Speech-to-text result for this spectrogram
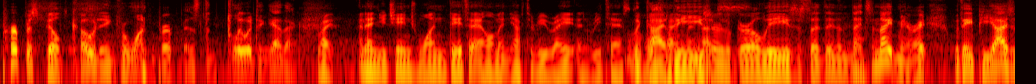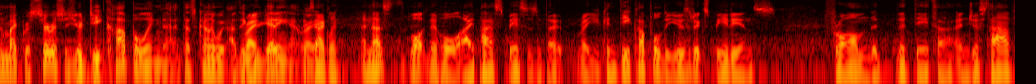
purpose-built coding for one purpose to glue it together. Right. And then you change one data element, you have to rewrite and retest the whole guy thing, and leaves or the girl leaves. It's a, it's a nightmare, right? With APIs and microservices, you're decoupling that. That's kind of what I think you're getting at, right? Exactly. And that's what the whole iPaaS space is about, right? You can decouple the user experience from the, the data and just have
